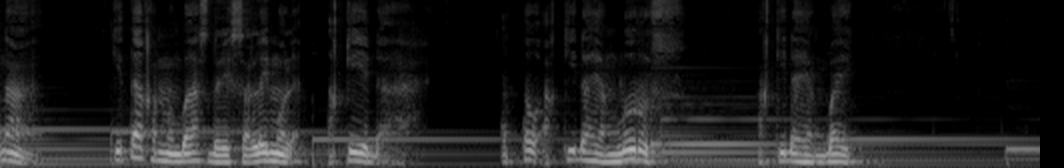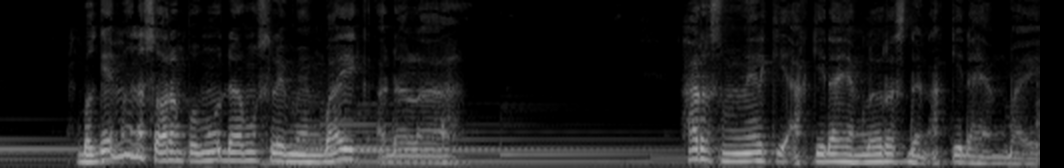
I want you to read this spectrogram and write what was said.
Nah kita akan membahas dari salimul akidah atau akidah yang lurus akidah yang baik bagaimana seorang pemuda muslim yang baik adalah harus memiliki akidah yang lurus dan akidah yang baik.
